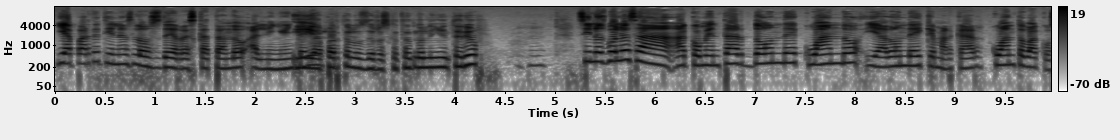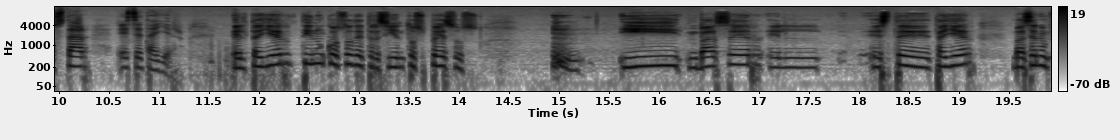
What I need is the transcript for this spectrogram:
Y aparte tienes los de rescatando al niño Y interior. aparte los de Rescatando al Niño Interior. Si nos vuelves a, a comentar dónde, cuándo y a dónde hay que marcar, cuánto va a costar este taller. El taller tiene un costo de 300 pesos y va a ser el este taller va a ser en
